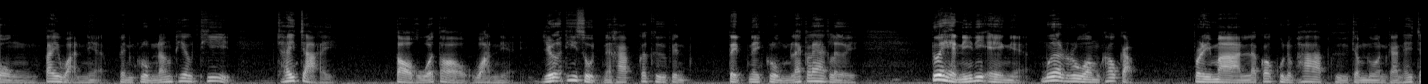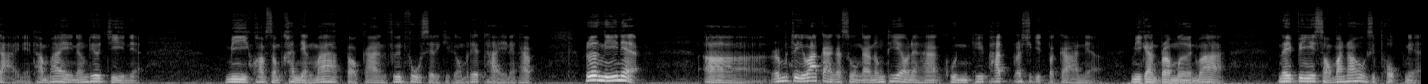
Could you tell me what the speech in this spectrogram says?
กงไต้หวันเนี่ยเป็นกลุ่มนักท่องเที่ยวที่ใช้จ่ายต่อหัวต่อวันเนี่ยเยอะที่สุดนะครับก็คือเป็นติดในกลุ่มแรก ๆเลย ด้วยเหตุนนี้นี่เองเนี่ยเมื่อรวมเข้ากับปริมาณแล้วก็คุณภาพคือจำนวนการใช้จ่ายเนี่ยทำให้นักท่องเที่ยวจีนเนี่ยมีความสำคัญอย่างมากต่อการฟื้นฟูเศรษฐกิจของประเทศไทยนะครับ เรื่องนี้เนี่ย รัฐมนตรีว่าการกระทรวงการท่องเที่ยวนะฮะคุณพิพัฒน์รัชกิจประการเนี่ยมีการประเมินว่าในปี 2566 เนี่ย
